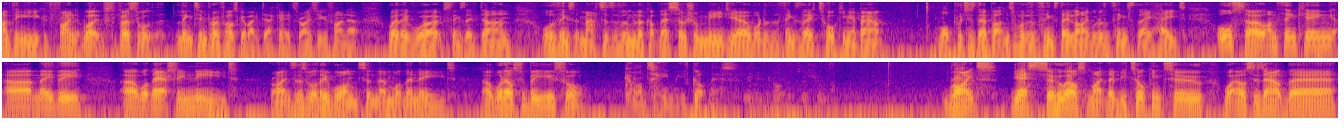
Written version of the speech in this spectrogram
I'm thinking you could find well. First of all, LinkedIn profiles go back decades, right? So you can find out where they've worked, things they've done, all the things that matter to them. Look up their social media. What are the things they're talking about? What pushes their buttons? What are the things they like? What are the things they hate? Also, I'm thinking uh, maybe uh, what they actually need, right? So this is what they want and, and what they need. Uh, what else would be useful? Come on, team, you've got this. Right. Yes. So who else might they be talking to? What else is out there?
